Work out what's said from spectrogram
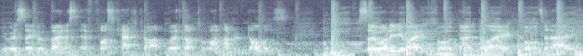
you'll receive a bonus EFTPOS cash card worth up to $100. So what are you waiting for? Don't delay, call today.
